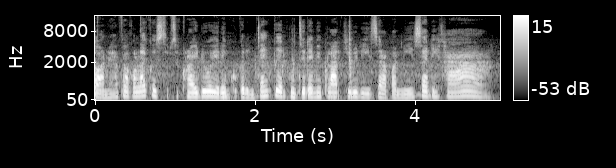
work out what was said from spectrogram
ก่อนนะคะฝากกดไลค์กด subscribe ด้วย อย่าลืมกดกระดิ่งแจ้งเตือนคุณจะได้ไม่พลาดคลิปดีๆสำหรับวันนี้ สวัสดีค่ะ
